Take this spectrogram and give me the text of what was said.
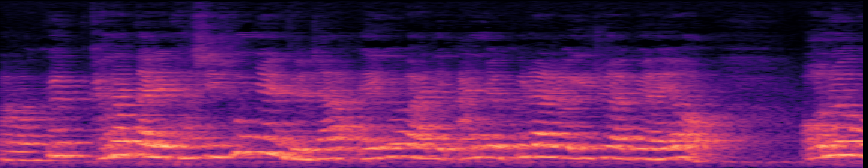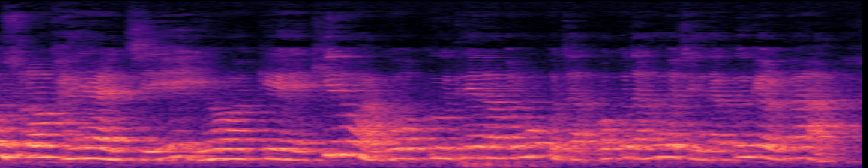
어, 그 가나안 땅에 다시 흉년이 들자 애굽 아니, 아니면 그랄로 이주하기 위하여 어느 곳으로 가야 할지 여호와께 기도하고 그 대답을 얻고자, 얻고자 한 것입니다. 그 결과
